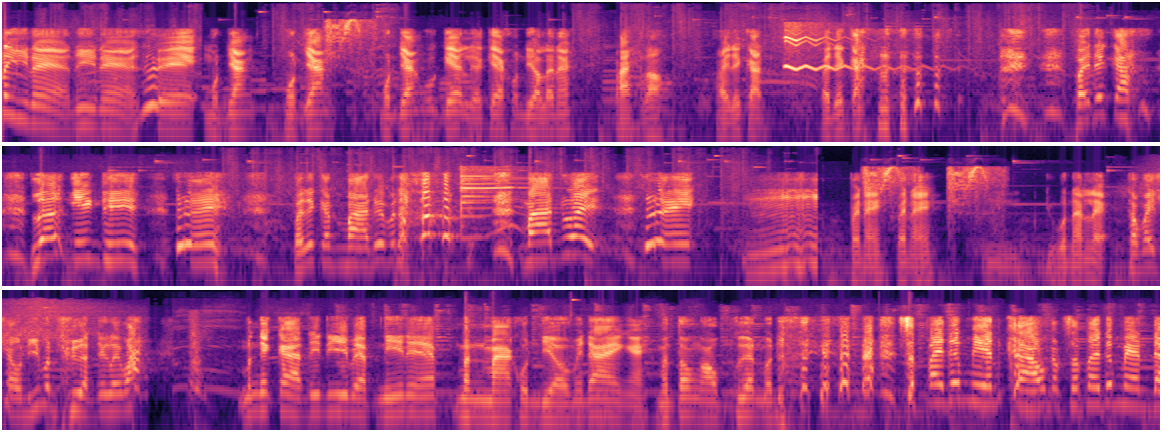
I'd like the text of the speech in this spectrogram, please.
นี่แน่นี่แน่เฮ้ยหมดยังหมดยังหมดยังพวกแกเหลือแกคนเดียวแล้วนะไปเราไปด้วยกันไปด้วยกัน ไปด้วยกัน เลิกยิงทีเฮ้ยไปด้วยกันมาด้วยมามาด้วยเฮ้ยไปไหนไปไหนอืมอยู่บนนั้นแหละทำไมแถวนี้มันเถื่อนจังเลยวะบรรยากาศดีๆแบบนี้นะครับมันมาคนเดียวไม่ได้ไง มันต้องเอาเพื่อนมาด้วย สไปเดอร์แมนขาวกับสไปเดอร์แมนด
